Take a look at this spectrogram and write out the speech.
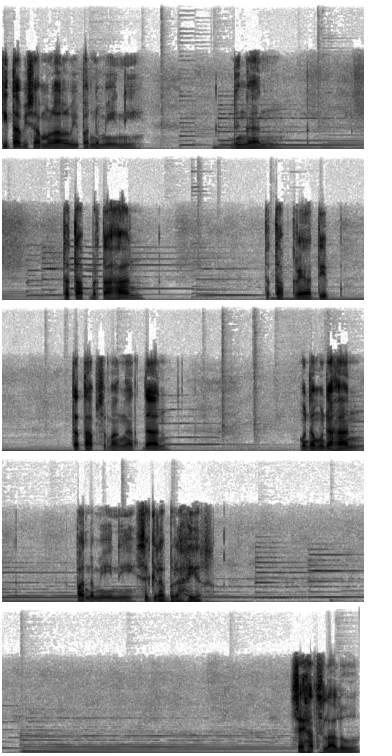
kita bisa melalui pandemi ini dengan tetap bertahan, tetap kreatif, tetap semangat, dan mudah-mudahan pandemi ini segera berakhir. Sehat selalu.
